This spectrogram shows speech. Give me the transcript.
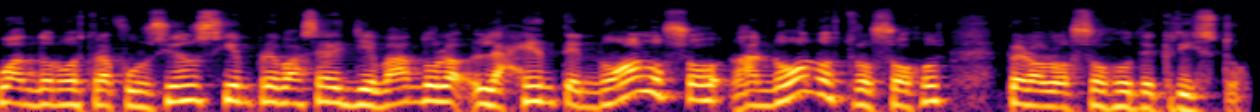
cuando nuestra función siempre va a ser llevando la, gente no a, los, no a nuestros ojos, pero a los ojos de Cristo.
